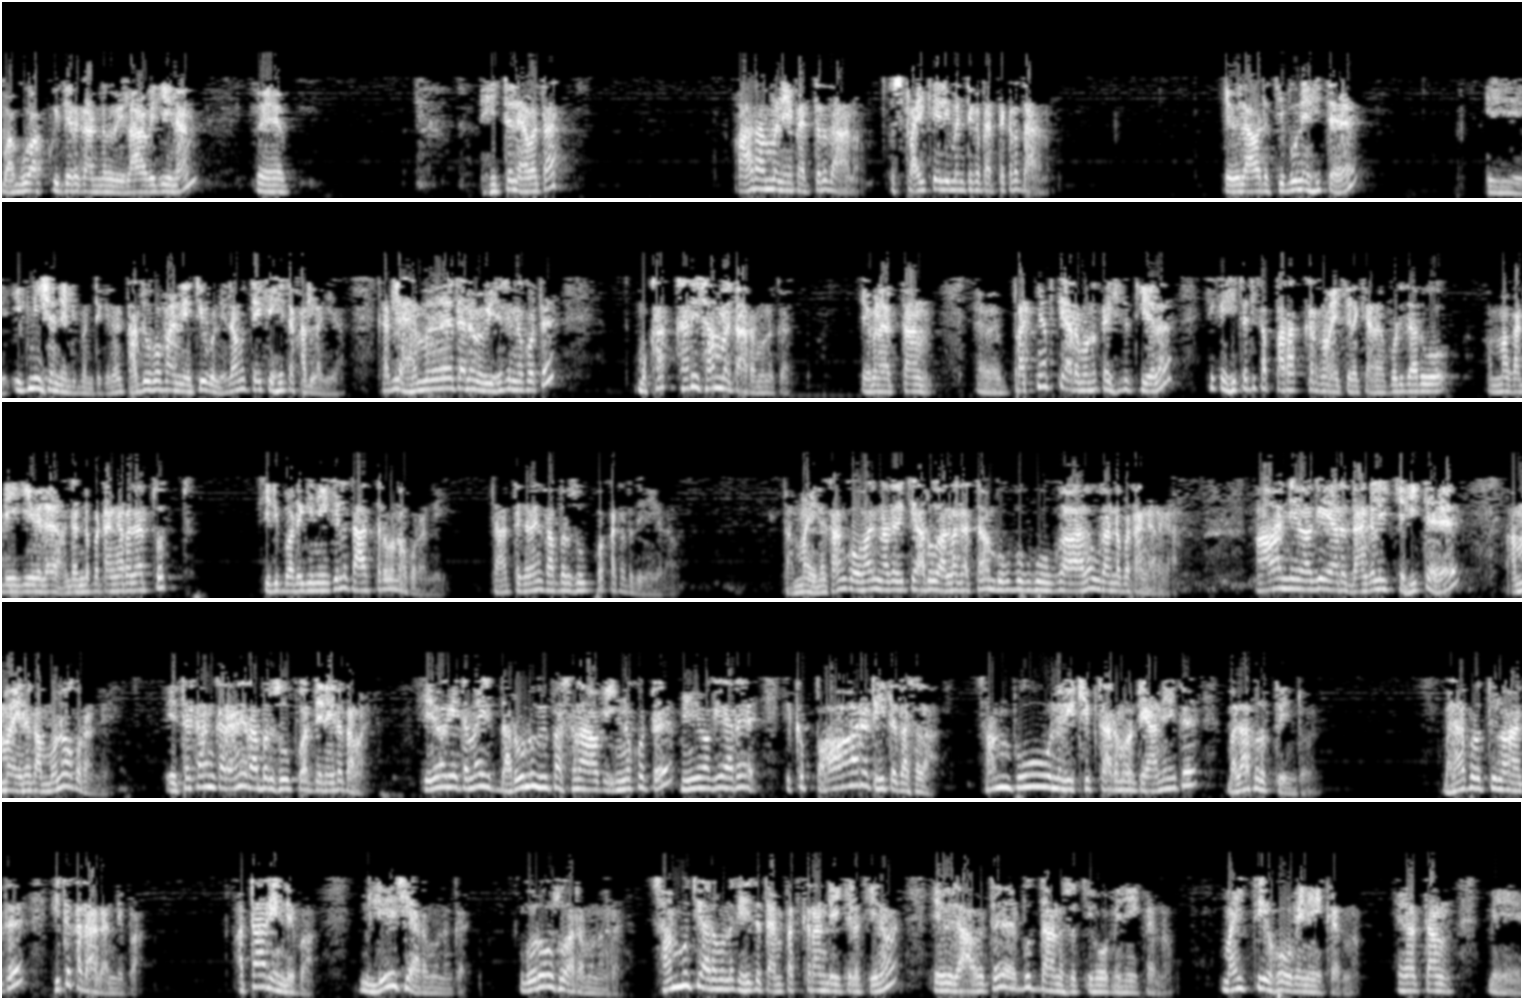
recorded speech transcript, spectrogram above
වගුවක් විදියට ගන්න වෙලාවෙදී නම් හිත නැවතත් ආරම්භණයේ පැත්තට දානවා ස්ට්‍රයික් එලිමන්ට් එක පැත්තකට දානවා ඒ වෙලාවට තිබුණේ හිත ඒ ඉග්නිෂන් එලිමන්ට් එක නේද තදෝපපන්නේ තිබුණේ. නමුත් ඒකේ හිත කඩලා ගියා. කඩලා හැමතැනම විසිරෙනකොට මොකක් හරි සම්මත අරමුණක එහෙම නැත්නම් ප්‍රඥප්ති අරමුණක හිත තියලා ඒක හිත ටිකක් පරක් කරනවා කියලා කියන පොඩි දරුවෝ අම්මා කඩේ ගිය වෙලාව හඬන්න පටන් අරගත්තොත් කිරි බඩගිනිය කියලා තාත්තට මොනව කරන්නේ? තාත්ත කරන්නේ රබර් සූප්පක් කටට දෙන එක තමයි. තමා එනකන් කොහොමද නගරිච්ච අරු අල්ලගත්තාම බුකු බුකු බුකු ගාලා උරන්න පටන් අරගන්නවා. ආන්නේ වගේ අර දඟලිච්ච හිත අම්මා එනකම් මොනව කරන්නේ? එතකන් කරන්නේ රබර් සූප්පුවක් දෙන එක තමයි. ඒ වගේ තමයි දරුණු විපස්සනාවක ඉන්නකොට මේ වගේ අර එක පාරට හිත ගසලා සම්පූර්ණ වික්ෂිප්ත අරමුණට යන්නේක බලාපොරොත්තු වෙන්න ඕනේ. බලාපොරොත්තු වුණාට හිත කඩා ගන්න එපා. අතාරින්න එපා. ලේසි අරමුණක, ගොරෝසු අරමුණක, සම්මුති අරමුණක හිත තැම්පත් කරන්නයි කියලා කියනවා. ඒ වෙලාවට බුද්ධානුසති හෝ මෙනෙහි කරනවා. මෛත්‍රිය හෝ මෙනෙහි කරනවා. එනත්තම් මේ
